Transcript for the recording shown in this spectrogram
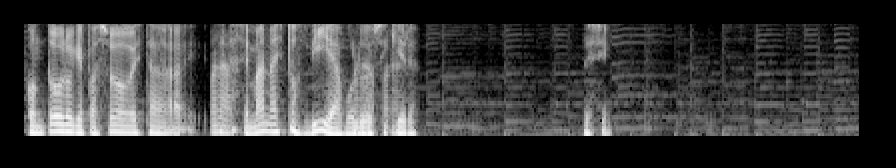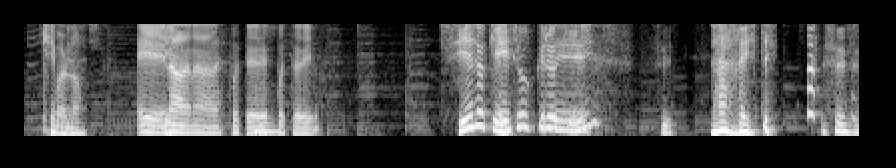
con todo lo que pasó esta, esta semana, estos días, boludo, siquiera. Decí. ¿Qué Bueno, das? Eh, ¿Qué? nada, nada, después te, Mm. después te digo. Si es lo que Este- yo creo que es. Sí. Ah, ¿viste? Sí, sí.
